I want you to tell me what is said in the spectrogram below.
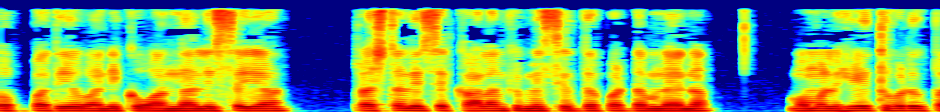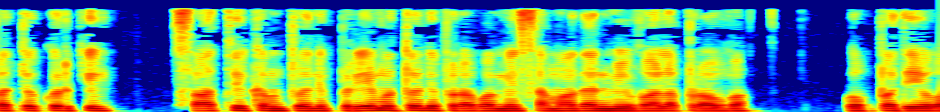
గొప్ప దేవానికి వందాలు ఇసయ్యా ప్రశ్నలు వేసే కాలానికి మేము సిద్ధపడ్డం నైనా మమ్మల్ని హేతువుడు ప్రతి ఒక్కరికి సాత్వికంతోని ప్రేమతోని ప్రభావ మీ సమాధానం ఇవ్వాలా ప్రభావ గొప్ప దేవ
